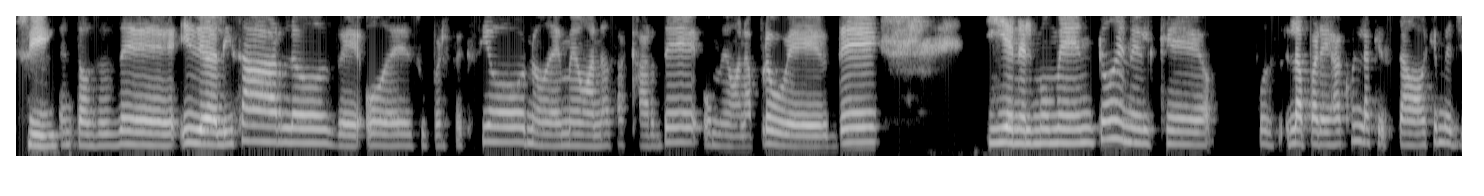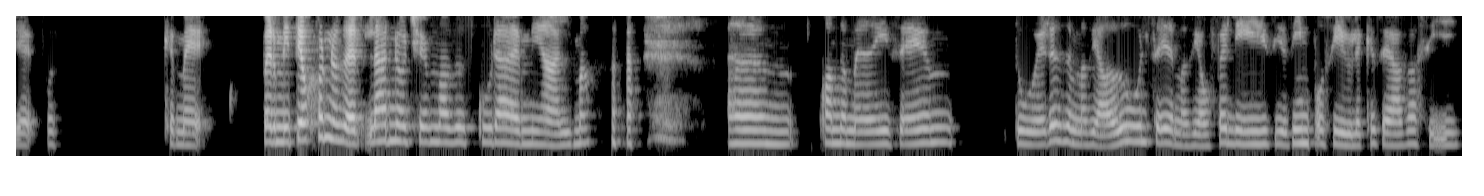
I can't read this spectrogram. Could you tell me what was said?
Sí. Entonces de idealizarlos, de o de su perfección, o de me van a sacar de, o me van a proveer de. Y en el momento en el que pues la pareja con la que estaba que me, pues, que me permitió conocer la noche más oscura de mi alma, cuando me dice, tú eres demasiado dulce y demasiado feliz y es imposible que seas así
